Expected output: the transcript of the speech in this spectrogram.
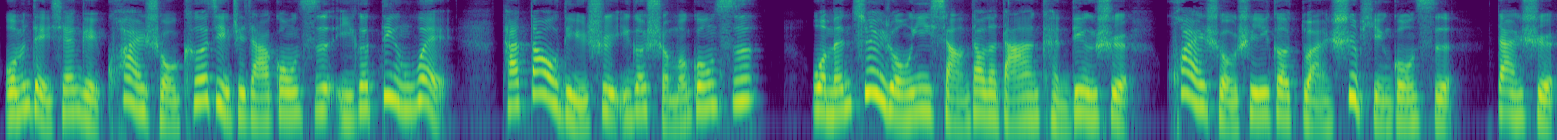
我们得先给快手科技这家公司一个定位，它到底是一个什么公司？我们最容易想到的答案肯定是快手是一个短视频公司。但是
